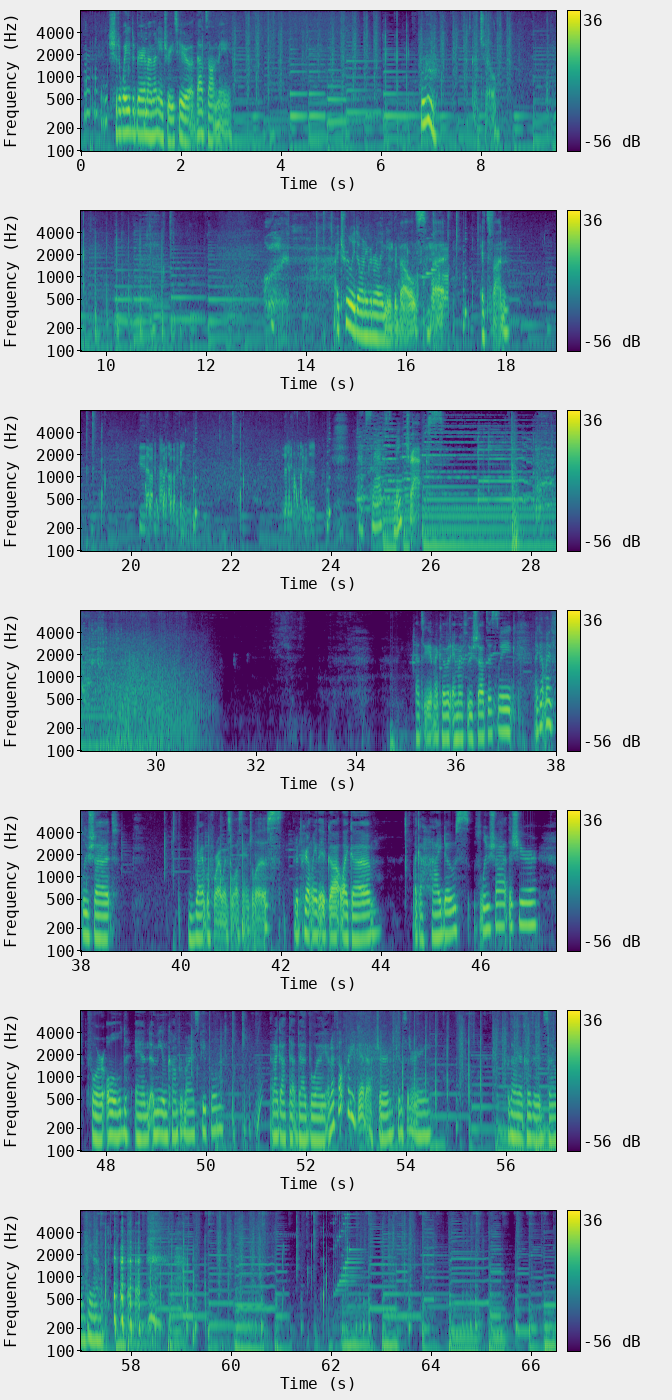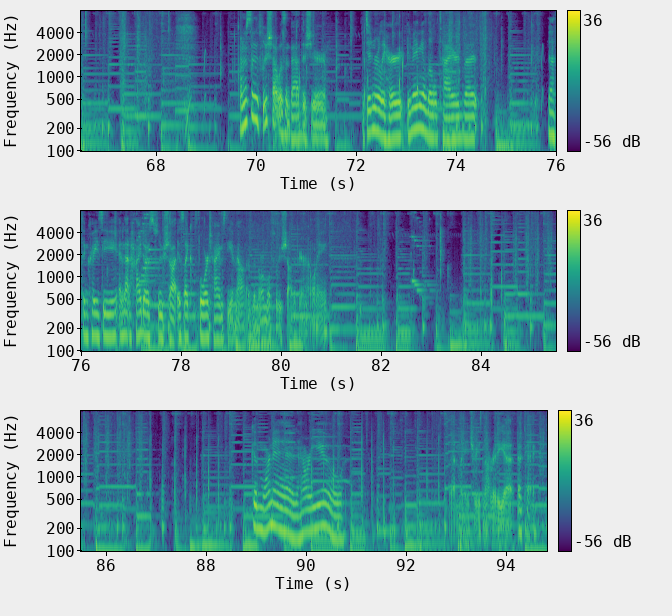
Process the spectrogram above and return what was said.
Should have waited to bury my money tree too. That's on me. Ooh, just gotta chill. I truly don't even really need the bells, but it's fun. Pack snacks, make tracks. Had to get my COVID and my flu shot this week. I got my flu shot right before I went to Los Angeles. And apparently they've got like a like a high dose flu shot this year for old and immune compromised people. And I got that bad boy and I felt pretty good after considering but then I got COVID, so you know. Honestly, the flu shot wasn't bad this year. It didn't really hurt. It made me a little tired, but nothing crazy. And that high dose flu shot is like four times the amount of the normal flu shot, apparently. Good morning. How are you? That money tree's not ready yet. Okay.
